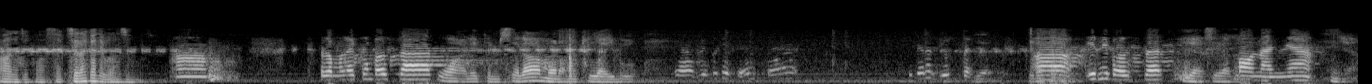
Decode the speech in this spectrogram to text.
Oh dari Polsek. Silakan ibu langsung. Uh, Assalamualaikum Pak Ustaz. Waalaikumsalam warahmatullahi wabarakatuh. Ya, uh, ini Pak Ustaz. Ya, silakan. Mau nanya. Ya.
